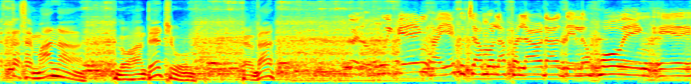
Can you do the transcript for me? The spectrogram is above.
esta semana los han dicho, ¿verdad? Bueno, muy bien, ahí escuchamos las palabras del joven, eh,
